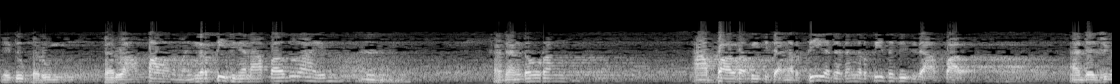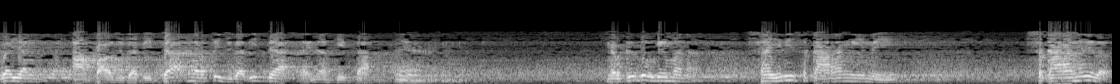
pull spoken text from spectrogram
Itu baru baru apal namanya ngerti dengan apal itu lain hmm. kadang-kadang orang apal tapi tidak ngerti kadang-kadang ngerti tapi tidak apal ada juga yang apal juga tidak ngerti juga tidak nah inilah kita hmm. Ngerti itu bagaimana? Saya ini sekarang ini, sekarang ini loh,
